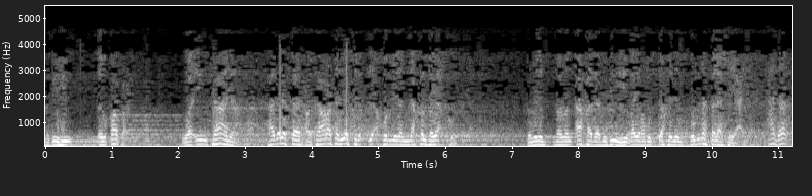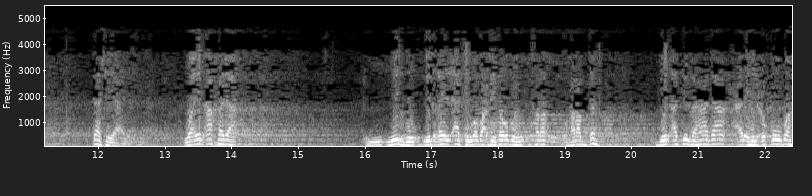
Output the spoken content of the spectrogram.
ففيه القطع. وإن كان هذا ليس تارة يسرق يأخذ من النخل فيأكل. فمن, فمن أخذ بفيه غير متخذ خبنة فلا شيء عليه. هذا لا شيء عليه. وإن أخذ منه للغير الأكل وضع في ثوبه وهرب به دون أكل فهذا عليه العقوبة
